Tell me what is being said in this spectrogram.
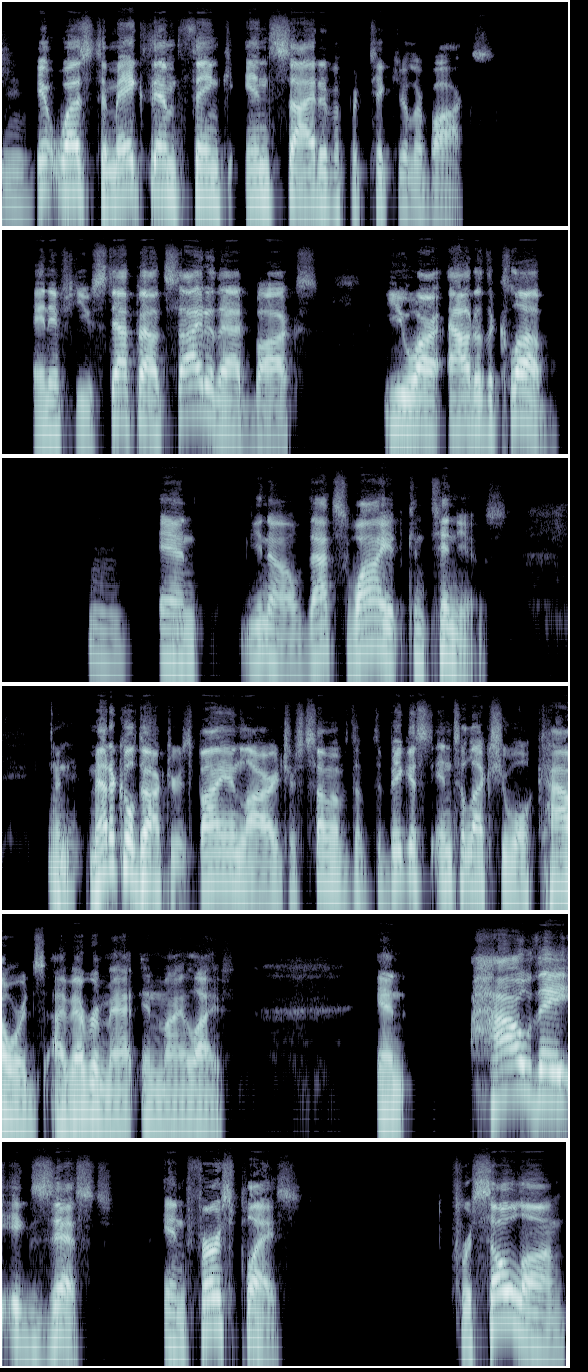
Mm. It was to make them think inside of a particular box. And if you step outside of that box, you are out of the club. Mm. And, you know, that's why it continues. And medical doctors, by and large, are some of the, the biggest intellectual cowards I've ever met in my life. And how they exist in first place for so long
